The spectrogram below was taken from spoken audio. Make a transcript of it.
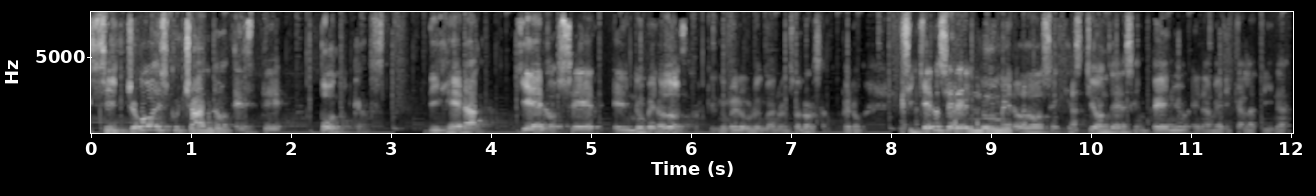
Si yo escuchando este podcast dijera, quiero ser el número dos, porque el número uno es Manuel Solórzano, pero si quiero ser el número dos en gestión de desempeño en América Latina,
